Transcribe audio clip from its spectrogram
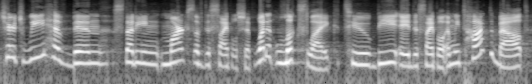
Well, church, we have been studying marks of discipleship, what it looks like to be a disciple. And we talked about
